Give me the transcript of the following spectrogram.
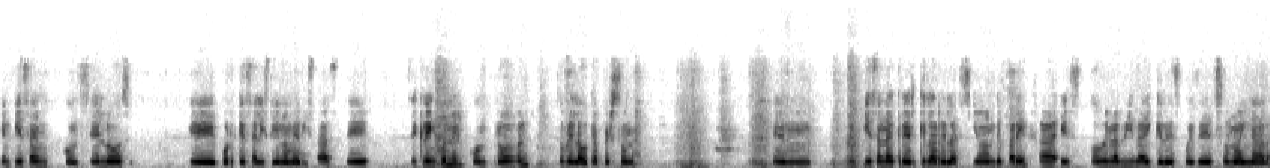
Empiezan con celos, que por qué saliste y no me avisaste. Se creen con el control sobre la otra persona. Em, empiezan a creer que la relación de pareja es todo en la vida y que después de eso no hay nada.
